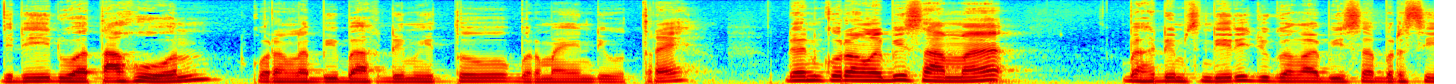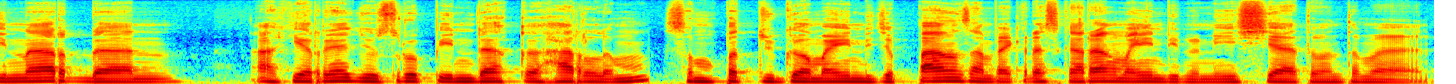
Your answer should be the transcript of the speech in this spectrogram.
Jadi dua tahun kurang lebih Bahdim itu bermain di Utrecht dan kurang lebih sama Bahdim sendiri juga nggak bisa bersinar dan akhirnya justru pindah ke Harlem. Sempet juga main di Jepang sampai akhirnya sekarang main di Indonesia teman-teman.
